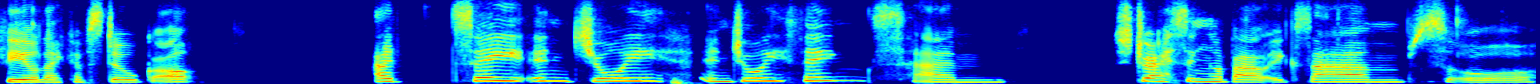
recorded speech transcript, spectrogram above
feel like I've still got. I'd say enjoy enjoy things. Um, stressing about exams or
